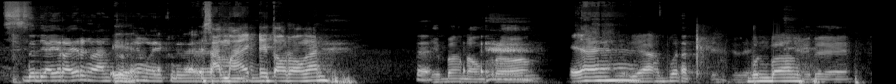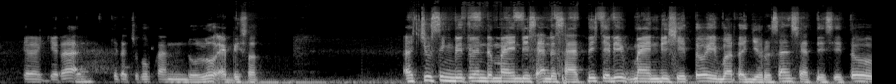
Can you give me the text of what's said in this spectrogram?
Udah di akhir-akhir ngelanturnya Iya. mulai keluar. sama aja kayak tongrongan Ya bang nongkrong. ya Ya ampun. Ampun bang. Udah kira-kira kita cukupkan dulu episode eh, choosing between the main dish and the side dish. Jadi main dish itu ibaratnya jurusan, side dish itu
